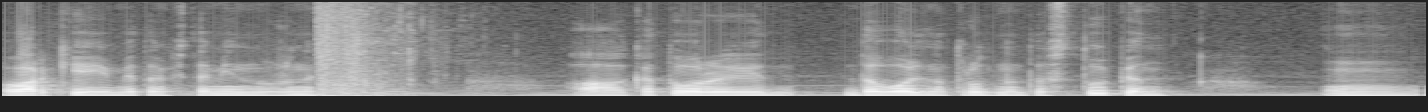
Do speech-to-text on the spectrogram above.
варки метамфетамин нужен а, который довольно трудно доступен. В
